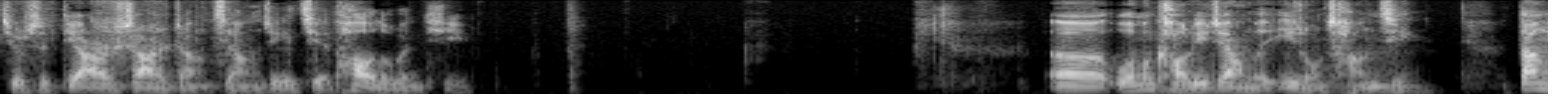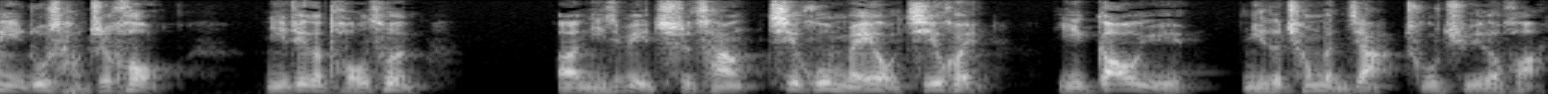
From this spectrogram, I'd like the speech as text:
就是第二十二章讲的这个解套的问题。呃，我们考虑这样的一种场景：当你入场之后，你这个头寸啊，你这笔持仓几乎没有机会以高于你的成本价出局的话，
